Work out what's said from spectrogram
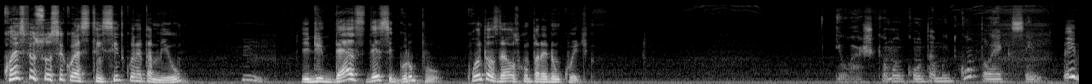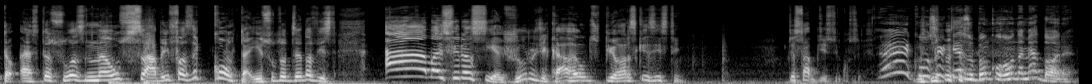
Quais pessoas você conhece que tem 140 mil? E de 10 desse grupo, quantas delas comprariam um quid? Eu acho que é uma conta muito complexa, hein? Então, as pessoas não sabem fazer conta. Isso eu tô dizendo à vista. Ah, mas financia. Juros de carro é um dos piores que existem. Você sabe disso, inclusive. É, com certeza, o Banco Honda me adora.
